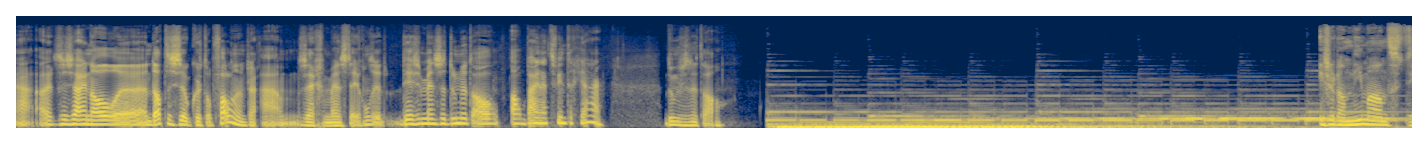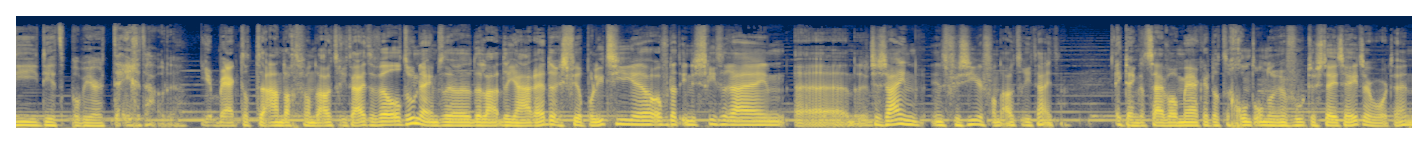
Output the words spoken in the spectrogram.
Ja, ze zijn al, uh, dat is ook het opvallende aan, zeggen mensen tegen ons. Deze mensen doen het al, al bijna twintig jaar. Doen ze het al. Is er dan niemand die dit probeert tegen te houden? Je merkt dat de aandacht van de autoriteiten wel toeneemt de, eh, de, de jaren. Hè. Er is veel politie eh, over dat industrieterrein. Uh, ze zijn in het vizier van de autoriteiten. Ik denk dat zij wel merken dat de grond onder hun voeten steeds heter wordt. Hè.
